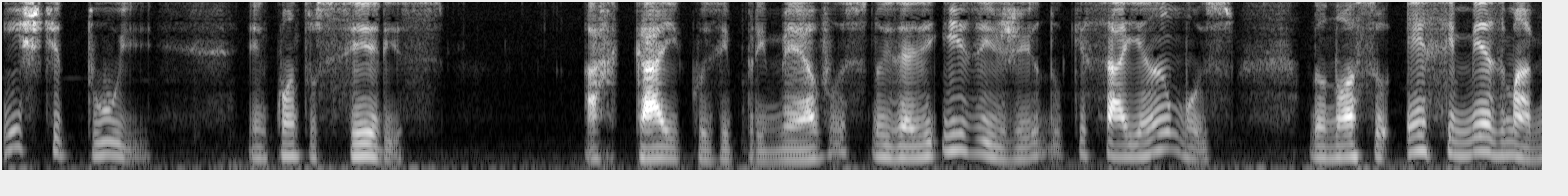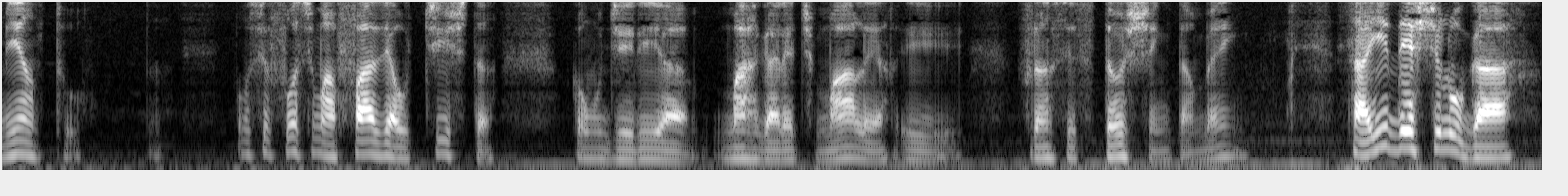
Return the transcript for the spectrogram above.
institui enquanto seres arcaicos e primevos, nos é exigido que saiamos do nosso ensimesmamento, como se fosse uma fase autista, como diria Margaret Mahler e Francis Tushin também, sair deste lugar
